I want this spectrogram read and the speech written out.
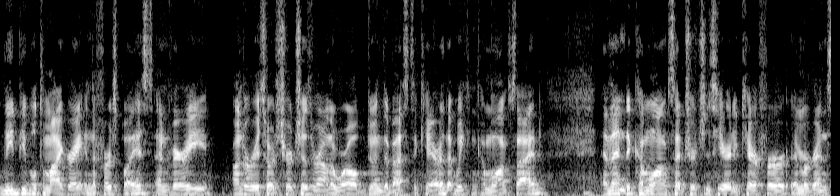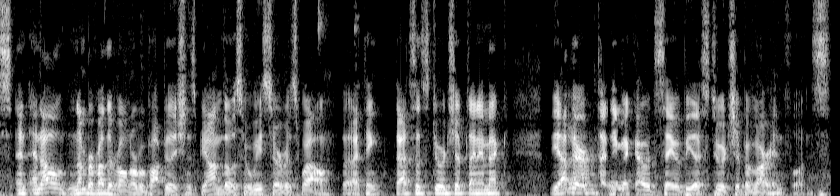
lead people to migrate in the first place, and very under resourced churches around the world doing the best to care that we can come alongside. And then to come alongside churches here to care for immigrants and, and a number of other vulnerable populations beyond those who we serve as well. But I think that's a stewardship dynamic. The other yeah. dynamic I would say would be a stewardship of our influence.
